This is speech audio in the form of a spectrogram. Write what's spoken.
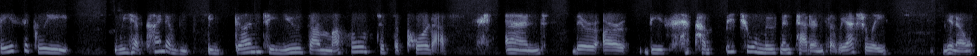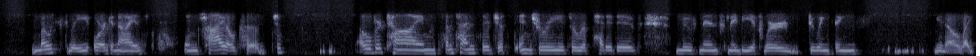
basically we have kind of begun to use our muscles to support us and there are these habitual movement patterns that we actually, you know, mostly organized in childhood, just over time. Sometimes they're just injuries or repetitive movements. Maybe if we're doing things, you know, like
